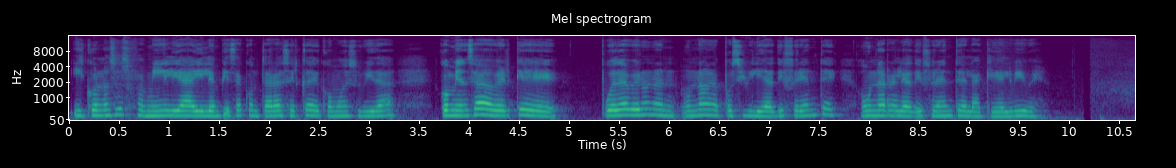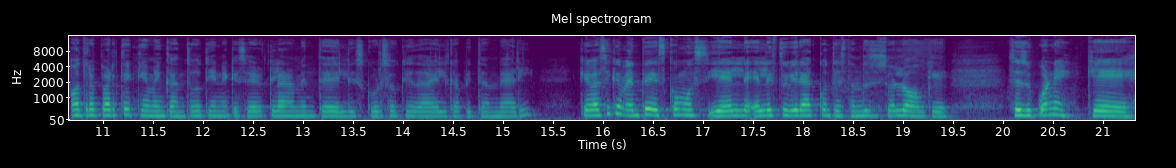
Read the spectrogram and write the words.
y conoce a su familia y le empieza a contar acerca de cómo es su vida, comienza a ver que puede haber una, una posibilidad diferente o una realidad diferente a la que él vive. Otra parte que me encantó tiene que ser claramente el discurso que da el capitán Barry, que básicamente es como si él, él estuviera contestándose solo, aunque se supone que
